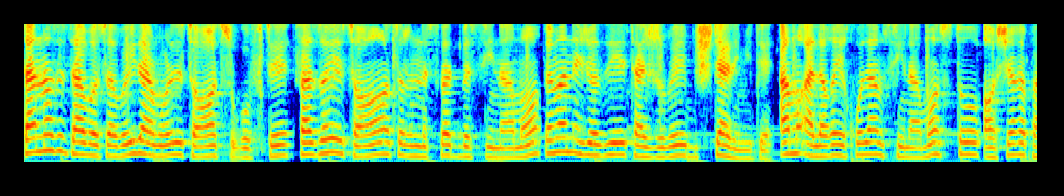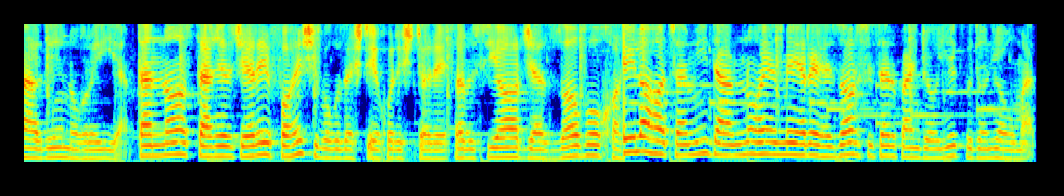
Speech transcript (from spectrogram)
تناز طباطبایی در مورد تئاتر گفته فضای تئاتر نسبت به سینما به من اجازه تجربه بیشتری میده اما علاقه خودم سینماست و عاشق پرده نقره‌ایم. تناس تغییر چهره فاحشی با گذشته خودش داره و بسیار جذاب و خاص. لیلا حاتمی در 9 مهر 1351 به دنیا اومد.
